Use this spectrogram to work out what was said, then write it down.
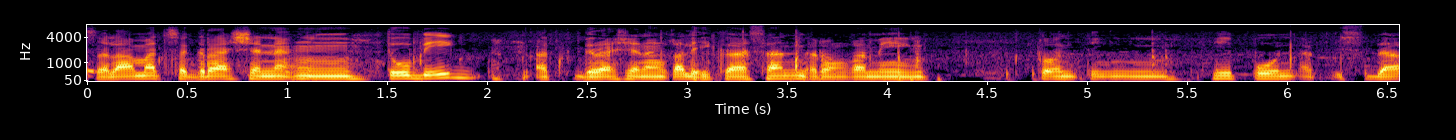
Salamat sa grasya ng tubig at grasya ng kalikasan. Meron kaming konting hipon at isda.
